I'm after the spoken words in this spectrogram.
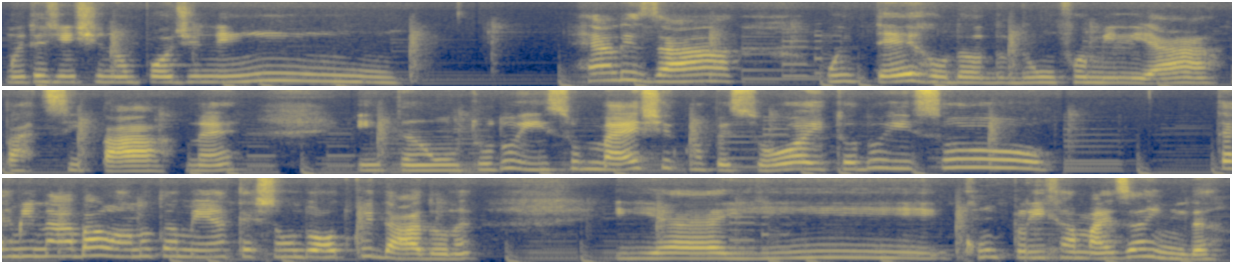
muita gente não pôde nem realizar o enterro de um familiar, participar, né? Então, tudo isso mexe com a pessoa e tudo isso termina abalando também a questão do autocuidado, né? E aí complica mais ainda.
